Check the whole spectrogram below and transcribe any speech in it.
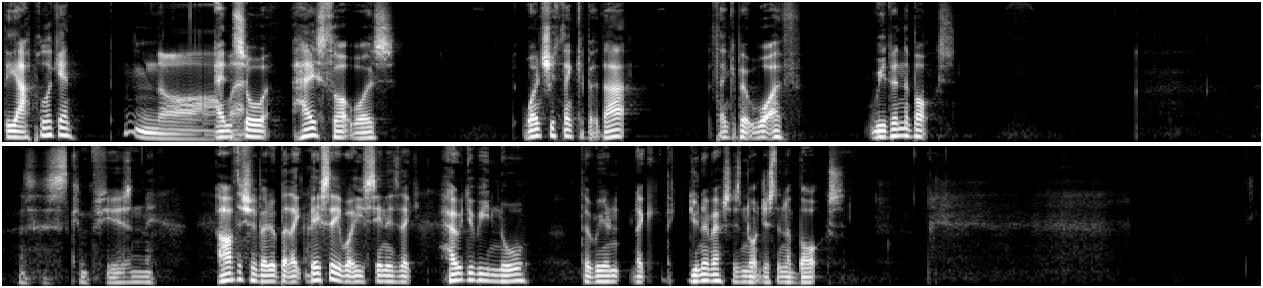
the apple again. No. And what? so his thought was, once you think about that, think about what if we're in the box. this is confusing me. I'll have to show you a video, but like basically what he's saying is like, how do we know that we're like the universe is not just in a box?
